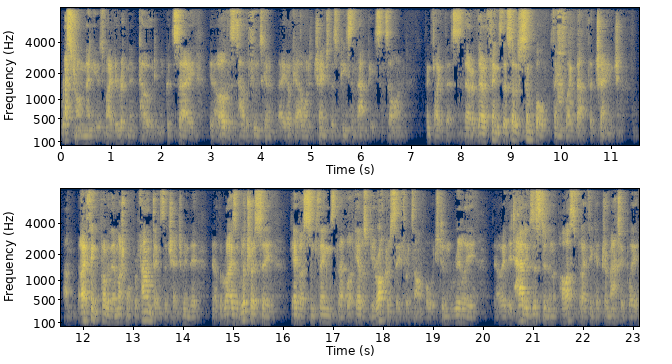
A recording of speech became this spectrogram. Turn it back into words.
restaurant menus might be written in code and you could say you know oh this is how the food's going to be made. Okay I want to change this piece and that piece and so on. Things like this. There, there are things there's sort of simple things like that that change um, but I think probably there are much more profound things that change. I mean, the, you know, the rise of literacy gave us some things that, well, gave us bureaucracy, for example, which didn't really, you know, it, it had existed in the past, but I think it dramatically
